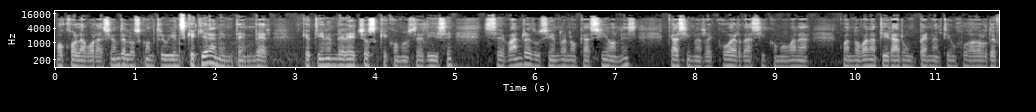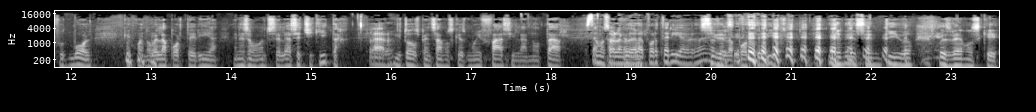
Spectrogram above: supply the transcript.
o colaboración de los contribuyentes que quieran entender que tienen derechos que, como usted dice, se van reduciendo en ocasiones. Casi me recuerda así como van a cuando van a tirar un penalti a un jugador de fútbol, que cuando ve la portería, en ese momento se le hace chiquita. Claro. Y todos pensamos que es muy fácil anotar. Estamos hablando de la portería, ¿verdad? Sí, de la portería. y en ese sentido, pues vemos que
